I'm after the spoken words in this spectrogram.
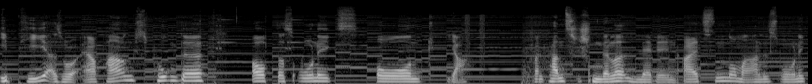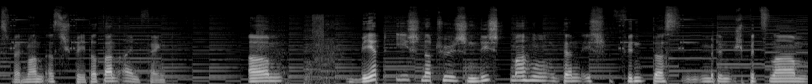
IP, also Erfahrungspunkte auf das Onyx und ja, man kann es schneller leveln als ein normales Onyx, wenn man es später dann einfängt. Ähm, werde ich natürlich nicht machen, denn ich finde das mit den Spitznamen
